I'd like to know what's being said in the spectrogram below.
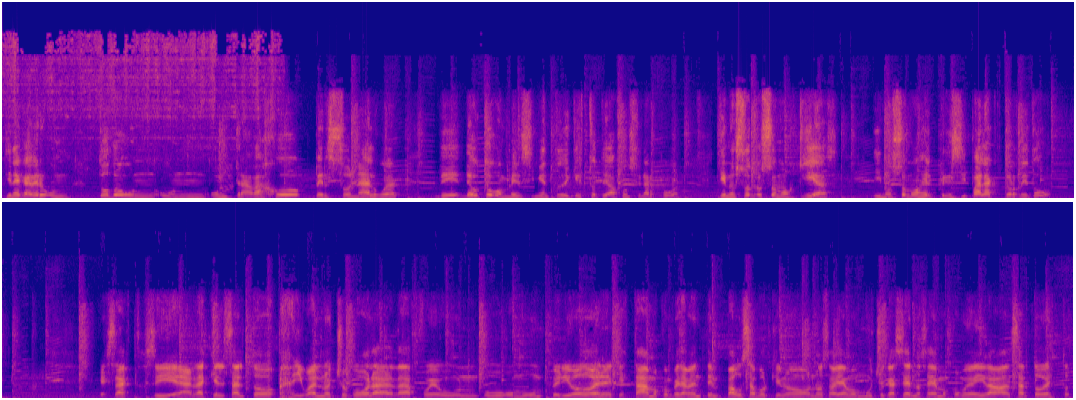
Tiene que haber un, todo un, un, un trabajo personal, weón, de, de, autoconvencimiento de que esto te va a funcionar, weón. Que nosotros somos guías y no somos el principal actor de todo. Exacto, sí, la verdad es que el salto igual nos chocó, la verdad fue un, hubo como un periodo en el que estábamos completamente en pausa porque no, no sabíamos mucho qué hacer, no sabíamos cómo iba a avanzar todo esto.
